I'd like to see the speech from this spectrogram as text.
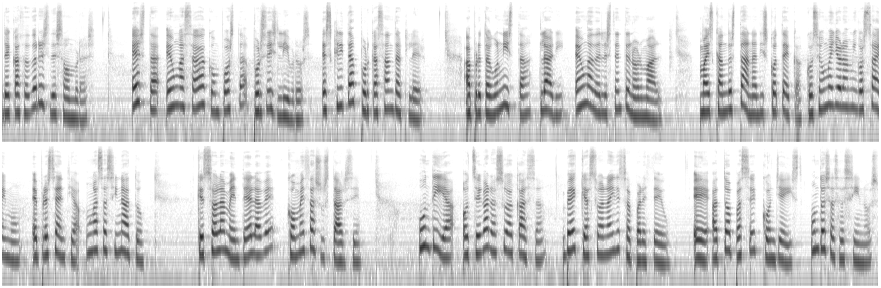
de Cazadores de Sombras, Esta é unha saga composta por seis libros, escrita por Cassandra Clare. A protagonista, Clary, é unha adolescente normal, mais cando está na discoteca co seu mellor amigo Simon e presencia un asasinato que solamente ela ve, comeza a asustarse. Un día, ao chegar á súa casa, ve que a súa nai desapareceu e atópase con Jace, un dos asasinos,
